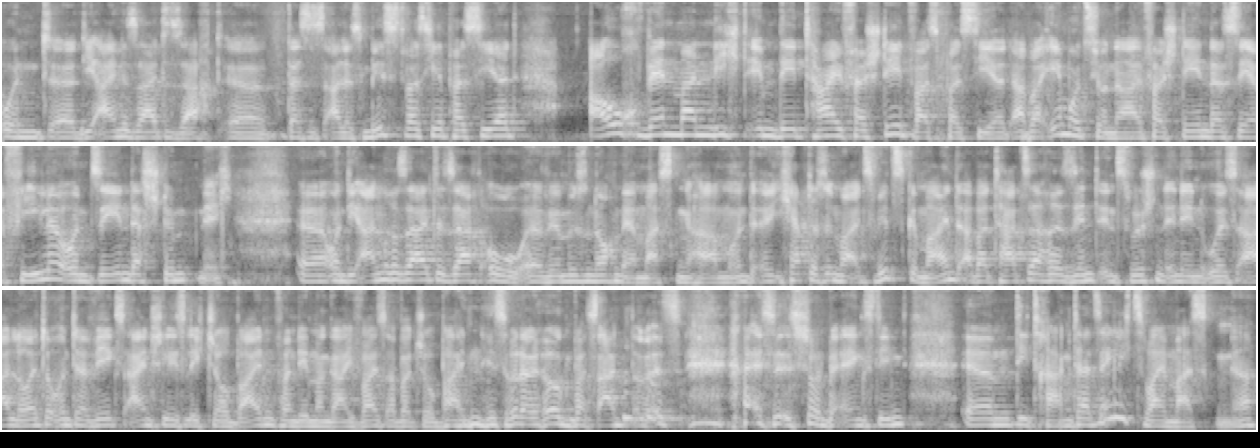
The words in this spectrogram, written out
und die eine Seite sagt, das ist alles Mist, was hier passiert auch wenn man nicht im Detail versteht, was passiert, aber emotional verstehen das sehr viele und sehen, das stimmt nicht. Äh, und die andere Seite sagt, oh, äh, wir müssen noch mehr Masken haben. Und äh, ich habe das immer als Witz gemeint, aber Tatsache sind inzwischen in den USA Leute unterwegs, einschließlich Joe Biden, von dem man gar nicht weiß, ob er Joe Biden ist oder irgendwas anderes. es ist schon beängstigend. Ähm, die tragen tatsächlich zwei Masken. Ne?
